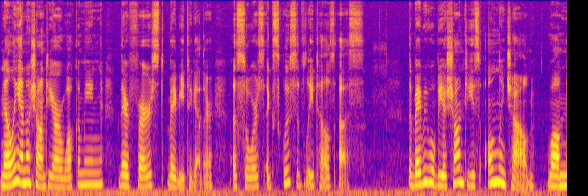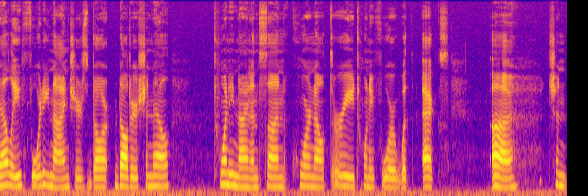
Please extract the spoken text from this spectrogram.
Nelly and Ashanti are welcoming their first baby together a source exclusively tells us. The baby will be Ashanti's only child, while Nelly, 49, shares da- daughter Chanelle, 29, and son Cornell, 3, 24, with ex uh, Ch-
